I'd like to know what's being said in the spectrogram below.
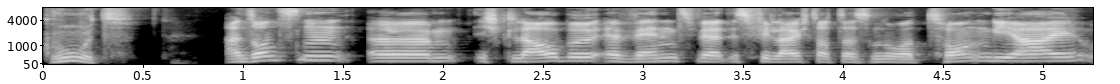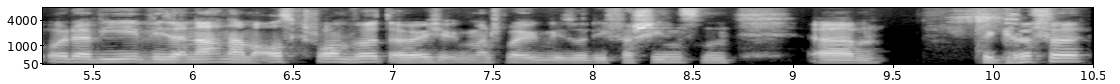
Gut. Ansonsten, ähm, ich glaube, erwähnenswert ist vielleicht auch das Noah Tongiai oder wie, wie der Nachname ausgesprochen wird. Da höre ich manchmal irgendwie so die verschiedensten ähm, Begriffe,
